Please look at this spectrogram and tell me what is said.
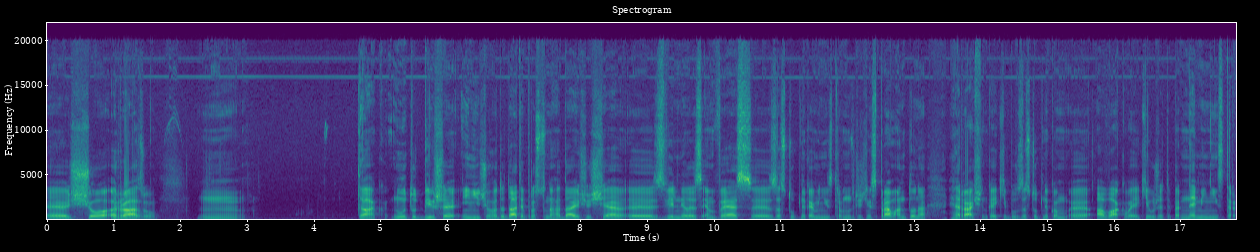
е, щоразу. Так, ну тут більше і нічого додати. Просто нагадаю, що ще е, звільнили з МВС е, заступника міністра внутрішніх справ Антона Геращенка, який був заступником е, Авакова, який вже тепер не міністр.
